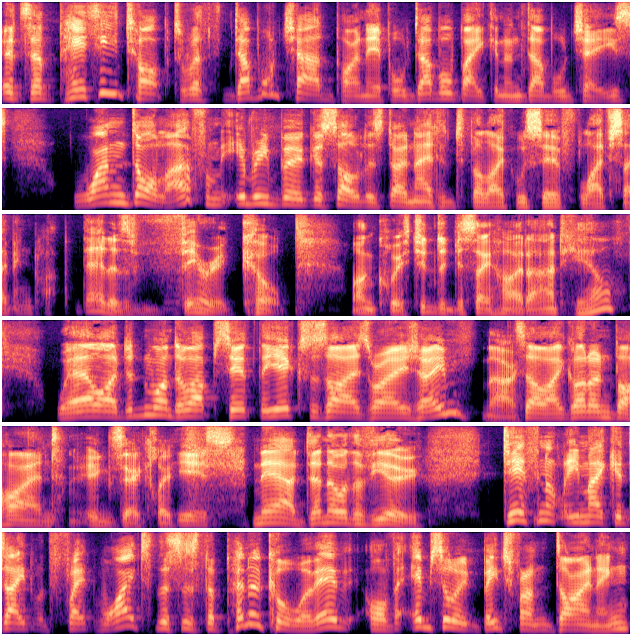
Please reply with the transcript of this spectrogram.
it's a patty topped with double charred pineapple, double bacon, and double cheese. One dollar from every burger sold is donated to the local surf life saving club. that is very cool. One question Did you say hi to Auntie Hel? Well, I didn't want to upset the exercise regime, No. so I got in behind. Exactly. Yes. Now, dinner with a view. definitely make a date with Flat White. This is the pinnacle of, ab- of absolute beachfront dining.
